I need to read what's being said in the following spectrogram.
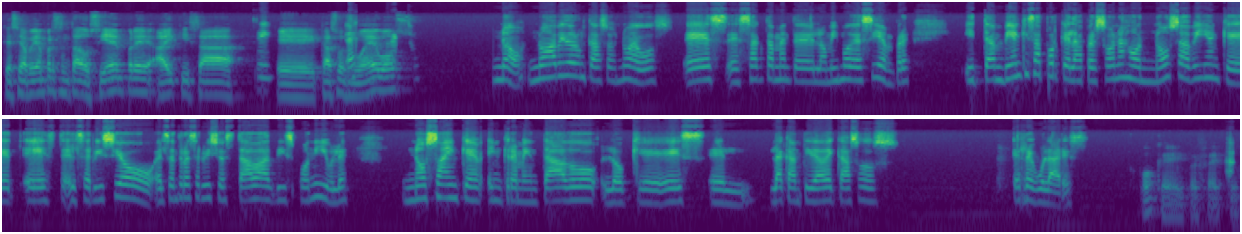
que se habían presentado siempre? ¿Hay quizá eh, casos nuevos? No, no ha habido casos nuevos. Es exactamente lo mismo de siempre. Y también quizás porque las personas o no sabían que este, el servicio, el centro de servicio estaba disponible, no se ha incrementado lo que es el, la cantidad de casos regulares. Ok, perfecto.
